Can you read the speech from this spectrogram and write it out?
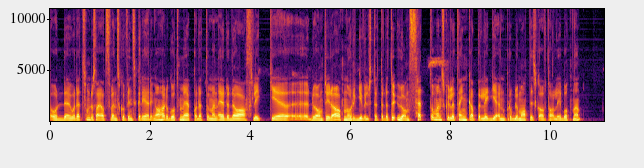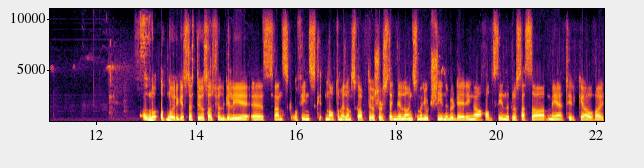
og det er jo rett som du sier at svenske og finske regjeringer har jo gått med på dette, men er det da slik eh, du antyder, at Norge vil støtte dette uansett om en skulle tenke at det ligger en problematisk avtale i bunnen? At Norge støtter jo selvfølgelig eh, svensk og finsk Nato-medlemskap. Det er jo selvstendige land som har gjort sine vurderinger, hatt sine prosesser med Tyrkia og har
